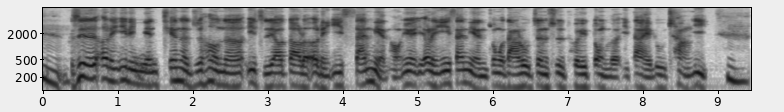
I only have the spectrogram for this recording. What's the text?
嗯，可是二零一零年签了之后呢，一直要到了二零一三年哈，因为二零一三年中国大陆正式推动了一带一路倡议。嗯，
